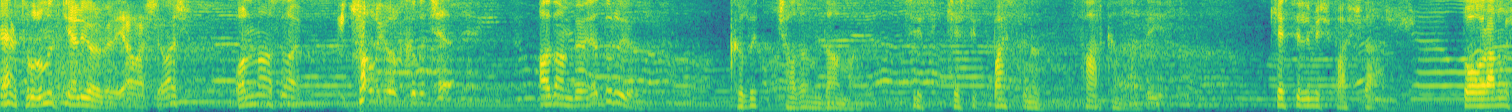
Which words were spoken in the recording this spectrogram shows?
Ertuğrul'umuz geliyor böyle yavaş yavaş. Ondan sonra bir çalıyor kılıcı. Adam böyle duruyor. Kılıç çalındı ama siz kesik başsınız farkında değilsiniz. Kesilmiş başlar, doğranmış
